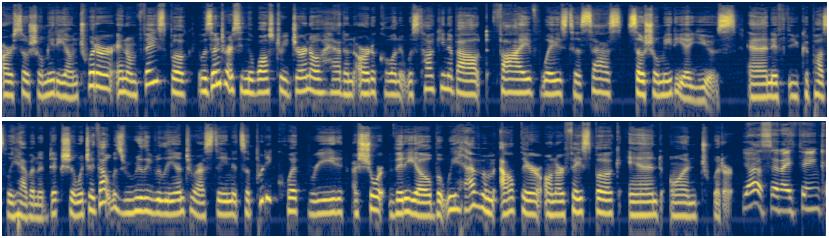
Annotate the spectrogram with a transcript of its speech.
our social media on Twitter and on Facebook. It was interesting. The Wall Street Journal had an article and it was talking about five ways to assess social media use and if you could possibly have an addiction, which I thought was really, really interesting. It's a pretty quick read, a short video, but we have them out there on our Facebook and on Twitter. Yes, and I think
